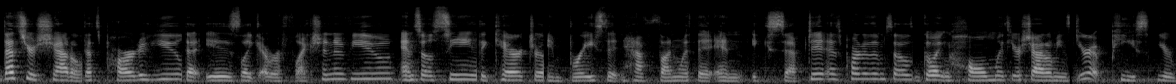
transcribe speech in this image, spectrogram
That's your shadow. That's part of you that is like a reflection of you. And so seeing the character embrace it and have fun with it and accept it as part of themselves, going home with your shadow means you're at peace. You're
